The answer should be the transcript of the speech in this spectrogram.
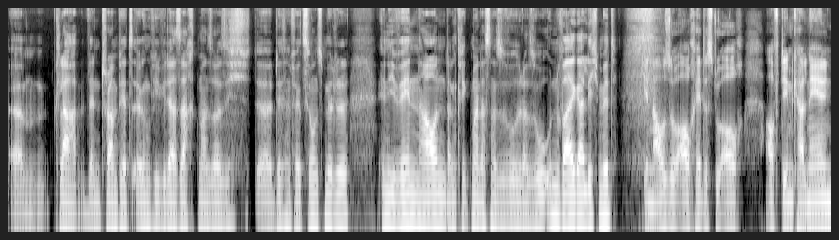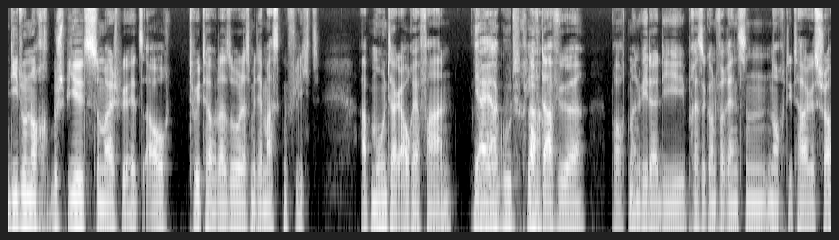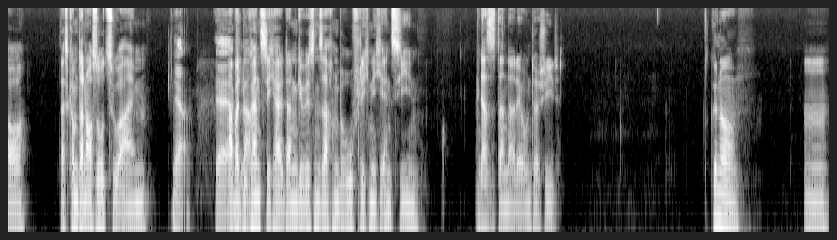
ähm, klar, wenn Trump jetzt irgendwie wieder sagt, man soll sich äh, Desinfektionsmittel in die Venen hauen, dann kriegt man das so oder so unweigerlich mit. Genauso auch hättest du auch auf den Kanälen, die du noch bespielst, zum Beispiel jetzt auch Twitter oder so, das mit der Maskenpflicht ab Montag auch erfahren. Ja, So, ja, gut, klar. Auch dafür braucht man weder die Pressekonferenzen noch die Tagesschau. Das kommt dann auch so zu einem. Ja. Ja, ja Aber klar. du kannst dich halt dann gewissen Sachen beruflich nicht entziehen. Das ist dann da der Unterschied. Genau. Mhm.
